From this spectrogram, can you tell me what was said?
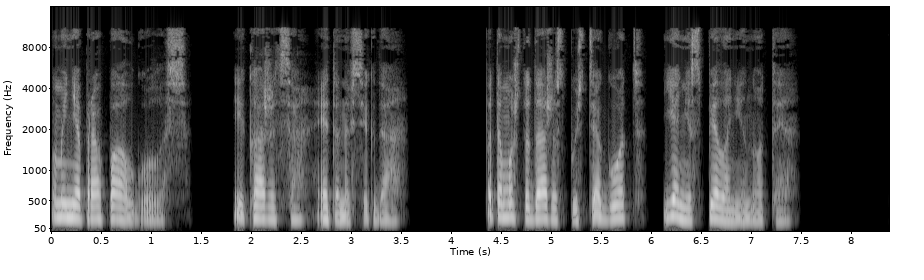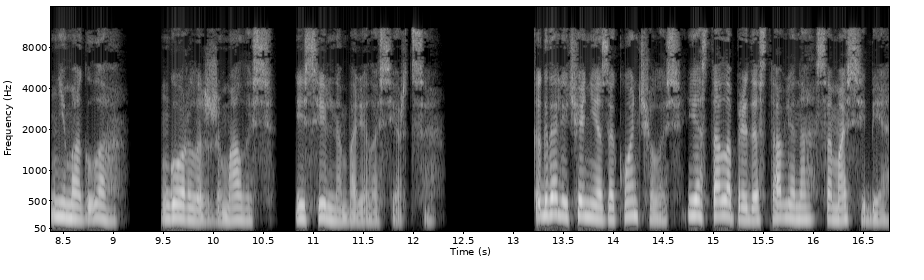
У меня пропал голос, и, кажется, это навсегда. Потому что даже спустя год я не спела ни ноты. Не могла, Горло сжималось, и сильно болело сердце. Когда лечение закончилось, я стала предоставлена сама себе,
